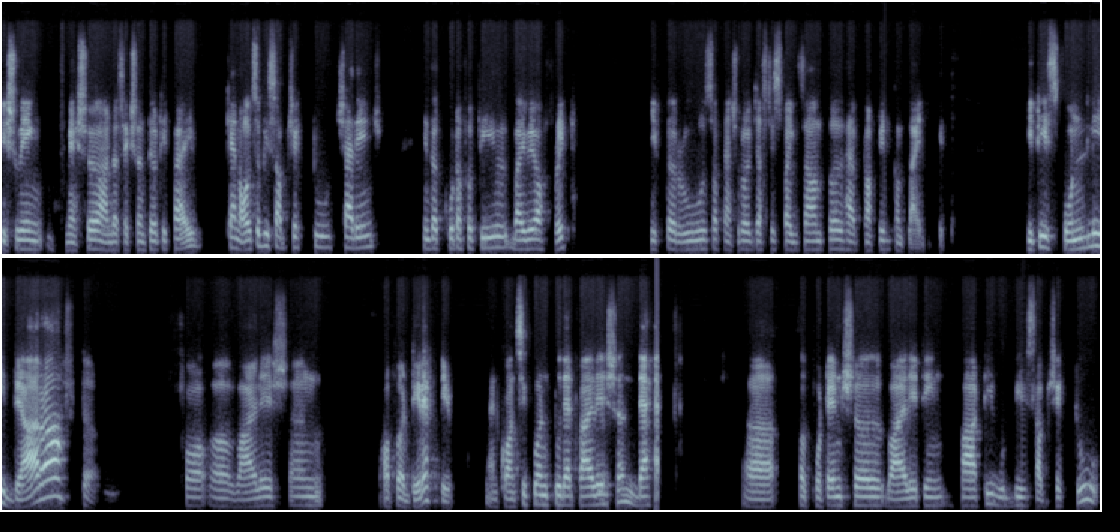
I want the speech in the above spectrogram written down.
issuing measure under section 35 can also be subject to challenge in the court of appeal by way of writ if the rules of natural justice, for example, have not been complied with. It is only thereafter for a violation of a directive and consequent to that violation that uh, a potential violating party would be subject to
